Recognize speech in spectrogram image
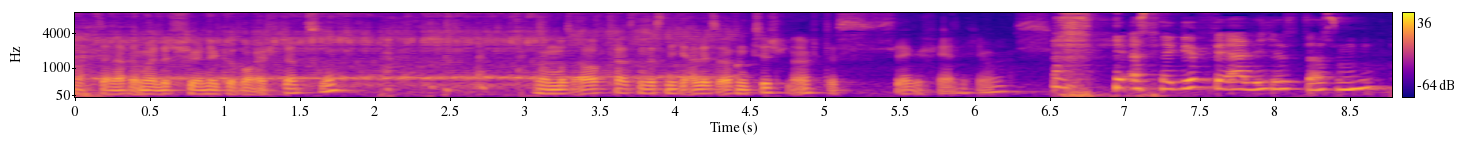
Macht dann auch immer das schöne Geräusch dazu. Man muss aufpassen, dass nicht alles auf den Tisch läuft. Das ist sehr gefährlich immer. Ja, sehr gefährlich ist das. mhm.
